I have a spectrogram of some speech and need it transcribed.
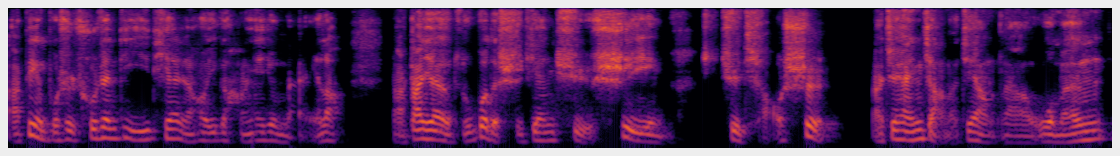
啊，并不是出生第一天，然后一个行业就没了啊，大家有足够的时间去适应、去调试啊。就像你讲的这样啊，我们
